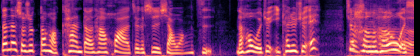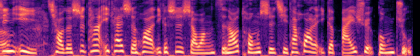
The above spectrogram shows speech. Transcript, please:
那那时候就刚好看到他画的这个是小王子。然后我就一看就觉得，哎、就很合我心意。巧的是，他一开始画一个是小王子，然后同时期他画了一个白雪公主，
